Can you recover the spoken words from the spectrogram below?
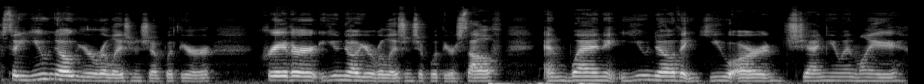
So you know your relationship with your creator, you know your relationship with yourself. And when you know that you are genuinely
